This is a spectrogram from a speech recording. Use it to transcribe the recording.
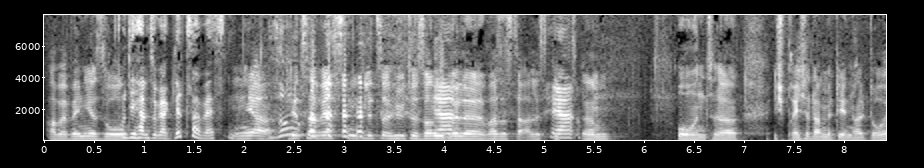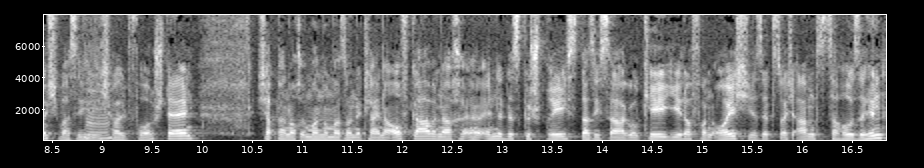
Aber wenn ihr so. Und die haben sogar Glitzerwesten. Ja, so. Glitzerwesten, Glitzerhüte, Sonnenbrille, ja. was es da alles gibt. Ja. Ähm, und äh, ich spreche da mit denen halt durch, was sie mhm. sich halt vorstellen. Ich habe dann auch immer noch mal so eine kleine Aufgabe nach äh, Ende des Gesprächs, dass ich sage, okay, jeder von euch, ihr setzt euch abends zu Hause hin,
